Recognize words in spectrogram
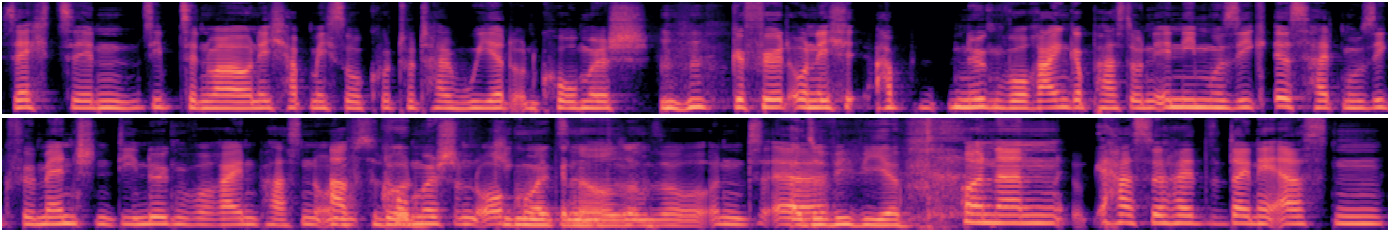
16, 17 war und ich habe mich so total weird und komisch mhm. gefühlt und ich habe nirgendwo reingepasst. Und Indie-Musik ist halt Musik für Menschen, die nirgendwo reinpassen und Absolut. komisch und awkward sind und so. Und, äh, also wie wir. Und dann hast du halt deine ersten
